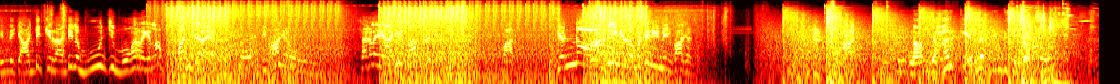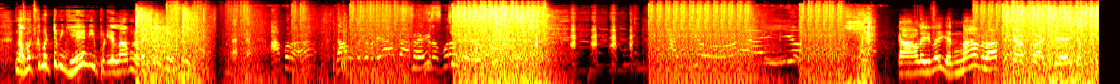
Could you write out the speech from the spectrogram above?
இன்னைக்கு அடிக்கிற அடியில மூஞ்சி முகரையெல்லாம் பஞ்சர பாரு. என்ன அடிங்கிறத மட்டும் நீ இன்னைக்கு பாக்குற. நாம் யாருக்கு என்ன தீங்கு செய்தோம் நமக்கு மட்டும் ஏன் இப்படி எல்லாம் நடக்கிறது? அப்புறம் நான் விளையாட்டா காலையில என்ன விளையாட்டு காட்டுறாங்க? எப்படி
